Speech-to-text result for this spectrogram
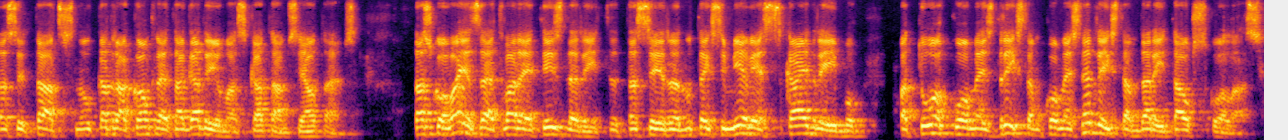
tas ir tāds, nu, katrā konkrētā gadījumā skatāms jautājums. Tas, ko vajadzētu varēt izdarīt, tas ir nu, teiksim, ieviest skaidrību par to, ko mēs drīkstam, ko mēs nedrīkstam darīt augstskolās.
